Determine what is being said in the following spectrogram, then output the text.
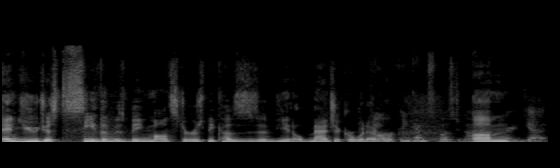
And you just see them as being monsters because of you know magic or I whatever. don't think I'm supposed to go Um, down here yet.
